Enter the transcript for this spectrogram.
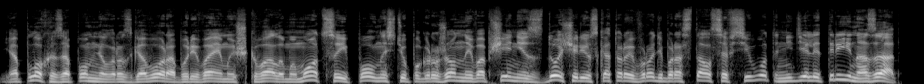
Я плохо запомнил разговор, обуреваемый шквалом эмоций, полностью погруженный в общение с дочерью, с которой вроде бы расстался всего-то недели три назад,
